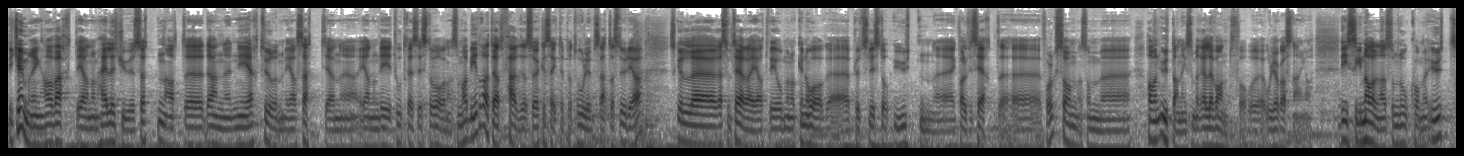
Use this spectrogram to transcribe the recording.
bekymring har vært gjennom hele 2017 at uh, den nedturen vi har sett gjennom de to-tre siste årene, som har bidratt til at færre søker seg til petroleumsrettede studier, skulle resultere i at vi om noen år uh, plutselig står uten kvalifiserte folk som, som har en utdanning som er relevant for olje- og gassnæringa. De signalene som nå kommer ut,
